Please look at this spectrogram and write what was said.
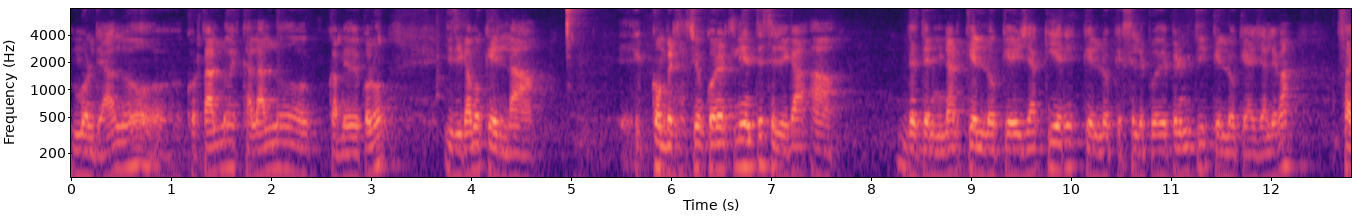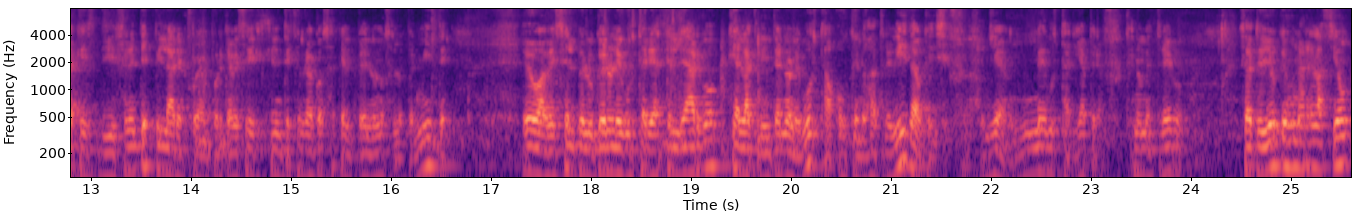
moldearlo, cortarlo, escalarlo, cambiar de color. Y digamos que la eh, conversación con el cliente se llega a determinar qué es lo que ella quiere, qué es lo que se le puede permitir, qué es lo que a ella le va. O sea, que diferentes pilares juegan, porque a veces el cliente quiere una cosa que el pelo no se lo permite. O a veces el peluquero le gustaría hacerle algo que a la cliente no le gusta, o que no es atrevida, o que dice, oye, a mí me gustaría, pero que no me atrevo. O sea, te digo que es una relación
